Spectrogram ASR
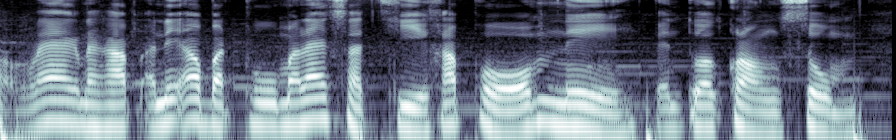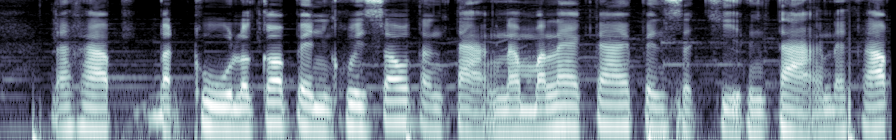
ของแรกนะครับ อันนี้เอาบัตรภูมาแลกสัตว์ขี่ครับผมนี่เป็นตัวกล่องสุ่มนะครับ บัตรภูแล้วก็เป็นคริสตัลต่างๆนำมาแลกได้เป็นสัตว์ขี่ต่างๆนะครับ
